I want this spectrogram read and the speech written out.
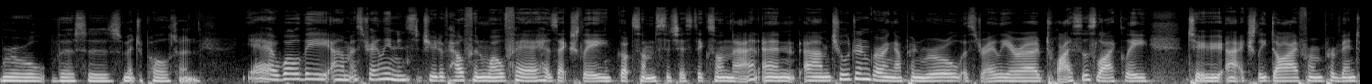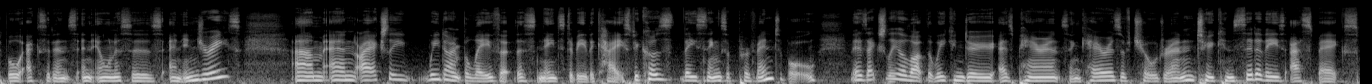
rural versus metropolitan. Yeah, well, the um, Australian Institute of Health and Welfare has actually got some statistics on that, and um, children growing up in rural Australia are twice as likely to uh, actually die from preventable accidents and illnesses and injuries. Um, and I actually, we don't believe that this needs to be the case because these things are preventable. There's actually a lot that we can do as parents and carers of children to consider these aspects,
